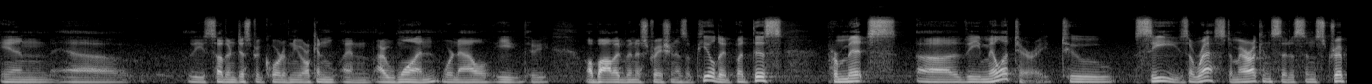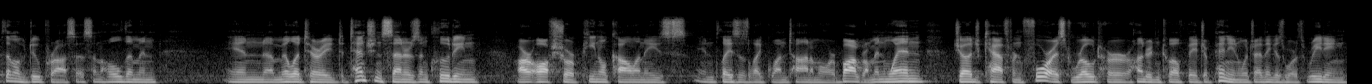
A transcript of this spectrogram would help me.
in uh, the Southern District Court of New York, and, and I won. Where now he, the Obama administration has appealed it, but this permits uh, the military to seize, arrest American citizens, strip them of due process, and hold them in, in uh, military detention centers, including our offshore penal colonies in places like Guantanamo or Bagram. And when Judge Katherine Forrest wrote her 112 page opinion, which I think is worth reading,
